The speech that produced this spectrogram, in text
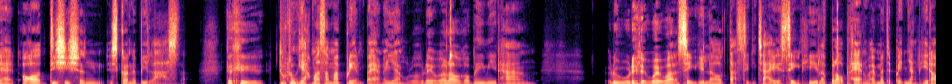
that all decision is gonna be last ก็คือทุกๆอย่างมาสามารถเปลี่ยนแปลงได้อย่างรวดเร็วแล้วเราก็ไม่มีทางรู้ได้เลยว,ว่าสิ่งที่เราตัดสินใจสิ่งที่เราเราแพลนไว้มันจะเป็นอย่างที่เรา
